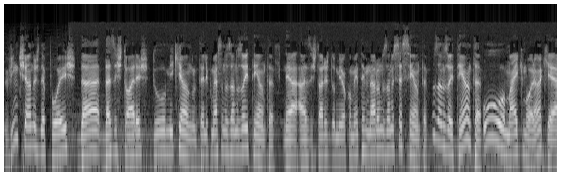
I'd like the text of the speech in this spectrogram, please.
20 anos depois da- das histórias do Mickey Anglo. Então ele começa nos anos 80, né? As histórias do Miracle Man terminaram nos anos 60. Nos anos 80, o Mike Moran, que é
